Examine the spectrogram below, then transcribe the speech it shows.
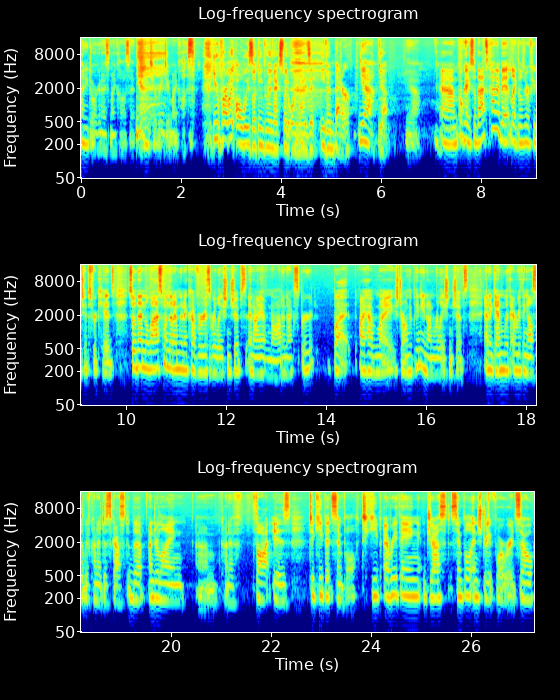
I need to organize my closet. I need to redo my closet. You're probably always looking for the next way to organize it even better. Yeah. Yeah. Yeah. Um, okay, so that's kind of it. Like, those are a few tips for kids. So, then the last one that I'm going to cover is relationships. And I am not an expert, but I have my strong opinion on relationships. And again, with everything else that we've kind of discussed, the underlying um, kind of thought is to keep it simple, to keep everything just simple and straightforward. So,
